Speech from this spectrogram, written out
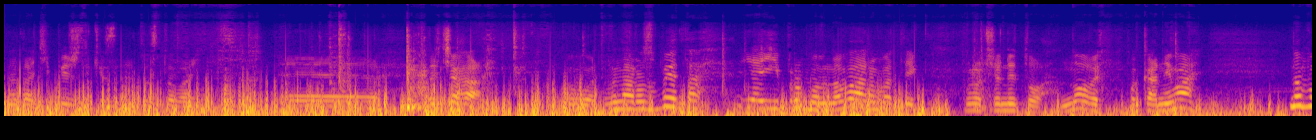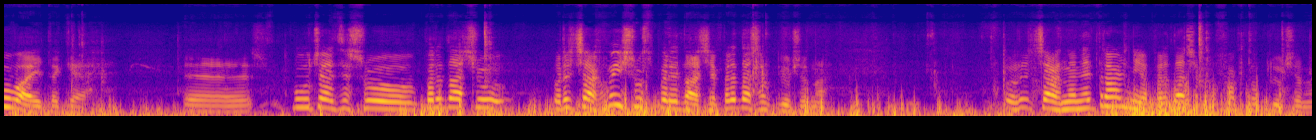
На даті піжники доставай. Е, речага. От, розбита, я її пробував наварювати, коротше не то. Нових поки нема. Ну буває таке. Е, Получається, що передачу речаг вийшов з передачі, передача включена. Речаг на нейтральній, а передача по факту включена.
